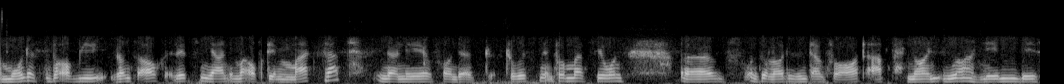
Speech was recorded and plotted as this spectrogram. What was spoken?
Am Montag sind wir auch wie sonst auch in den letzten Jahren immer auf dem Marktplatz in der Nähe von der Touristeninformation. Äh, unsere Leute sind dann vor Ort ab 9 Uhr, nehmen bis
